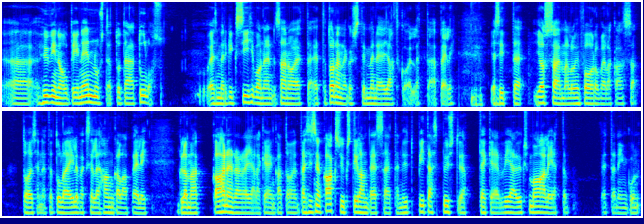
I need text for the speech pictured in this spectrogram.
äh, hyvin oltiin ennustettu tämä tulos. Esimerkiksi Sihvonen sanoi, että, että todennäköisesti menee jatkoille tämä peli. Ja sitten jossain mä luin foorumeilla kanssa toisen, että tulee Ilvekselle hankala peli. Kyllä mä kahden erän jälkeen katoin, tai siis siinä kaksi yksi tilanteessa, että nyt pitäisi pystyä tekemään vielä yksi maali, että, että niin kun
